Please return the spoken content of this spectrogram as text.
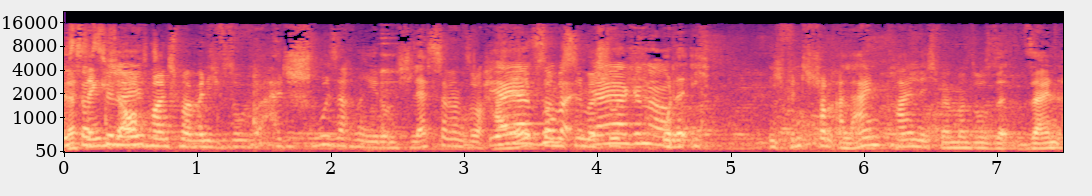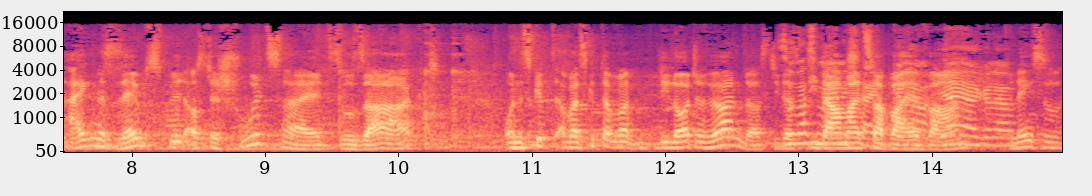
das, das denke ich auch manchmal, wenn ich so über alte Schulsachen rede und ich lässt dann so halb ja, so, so ein bisschen über ja, genau. Oder ich ich finde es schon allein peinlich, wenn man so sein eigenes Selbstbild aus der Schulzeit so sagt und es gibt, aber es gibt aber, die Leute hören das, die, so das, die damals halt. dabei genau. waren. Ja, ja, genau. Und denkst du,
